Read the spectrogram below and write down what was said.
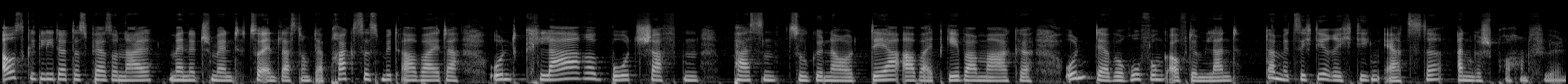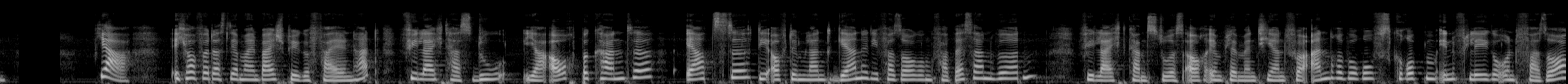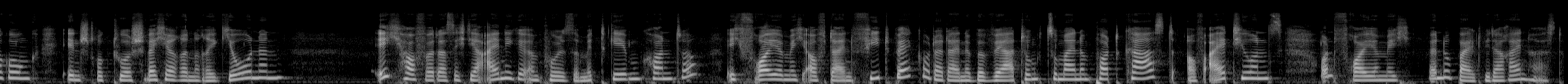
ausgegliedertes Personalmanagement zur Entlastung der Praxismitarbeiter und klare Botschaften passend zu genau der Arbeitgebermarke und der Berufung auf dem Land, damit sich die richtigen Ärzte angesprochen fühlen. Ja, ich hoffe, dass dir mein Beispiel gefallen hat. Vielleicht hast du ja auch Bekannte, Ärzte, die auf dem Land gerne die Versorgung verbessern würden. Vielleicht kannst du es auch implementieren für andere Berufsgruppen in Pflege und Versorgung in strukturschwächeren Regionen. Ich hoffe, dass ich dir einige Impulse mitgeben konnte. Ich freue mich auf dein Feedback oder deine Bewertung zu meinem Podcast auf iTunes und freue mich, wenn du bald wieder reinhörst.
